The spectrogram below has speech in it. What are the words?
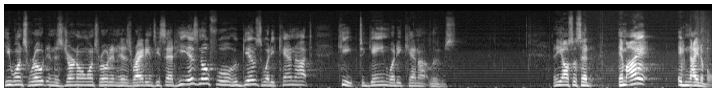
he once wrote in his journal, once wrote in his writings. He said, He is no fool who gives what he cannot keep to gain what he cannot lose. And he also said, Am I ignitable?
